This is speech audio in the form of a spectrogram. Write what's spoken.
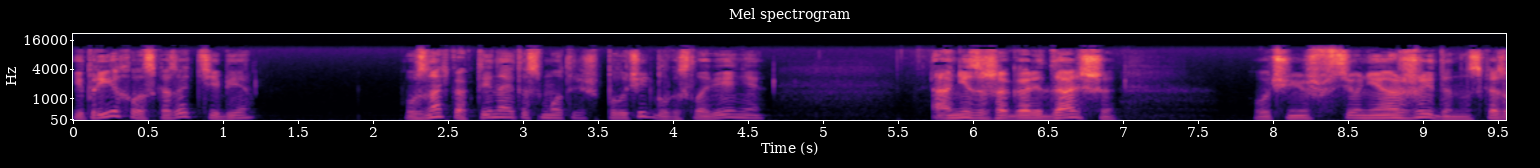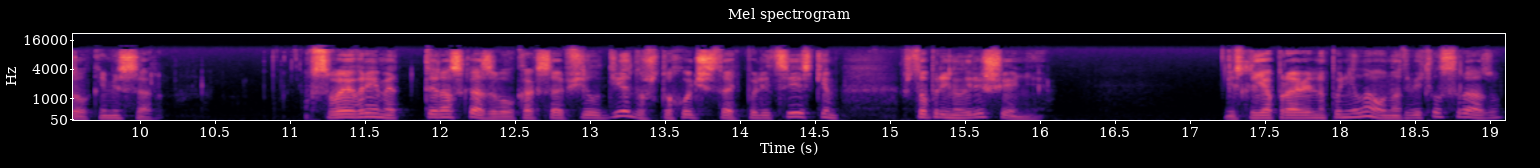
и приехала сказать тебе. Узнать, как ты на это смотришь, получить благословение». Они зашагали дальше. «Очень уж все неожиданно», — сказал комиссар. В свое время ты рассказывал, как сообщил деду, что хочешь стать полицейским, что принял решение. Если я правильно поняла, он ответил сразу.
